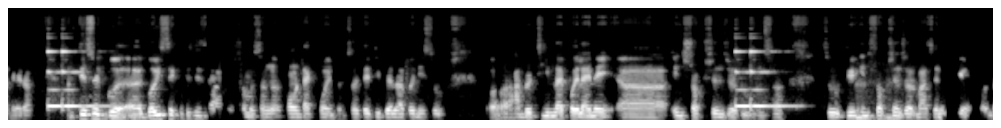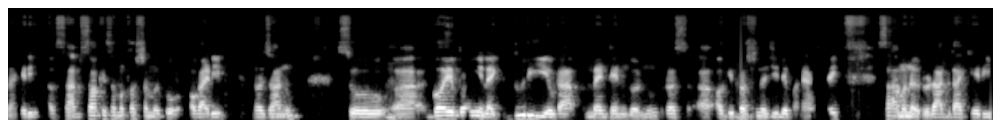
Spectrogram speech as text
भनेर। त्यसै गइसकेपछि कस्टमरसँग कन्ट्याक्ट पोइन्ट हुन्छ। त्यति बेला पनि सो हाम्रो टिमलाई पहिला नै इन्स्ट्रक्सन्सहरू हुन्छ। सो त्यो इन्स्ट्रक्सन्सहरूमा चाहिँ के हुन्छ भन्दाखेरि सकेसम्म कस्टमरको अगाडि नजानु। सो गए पनि लाइक दूरी एउटा मेन्टेन गर्नु र अघि प्रश्नजीले भने जस्तै सामानहरू राख्दाखेरि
